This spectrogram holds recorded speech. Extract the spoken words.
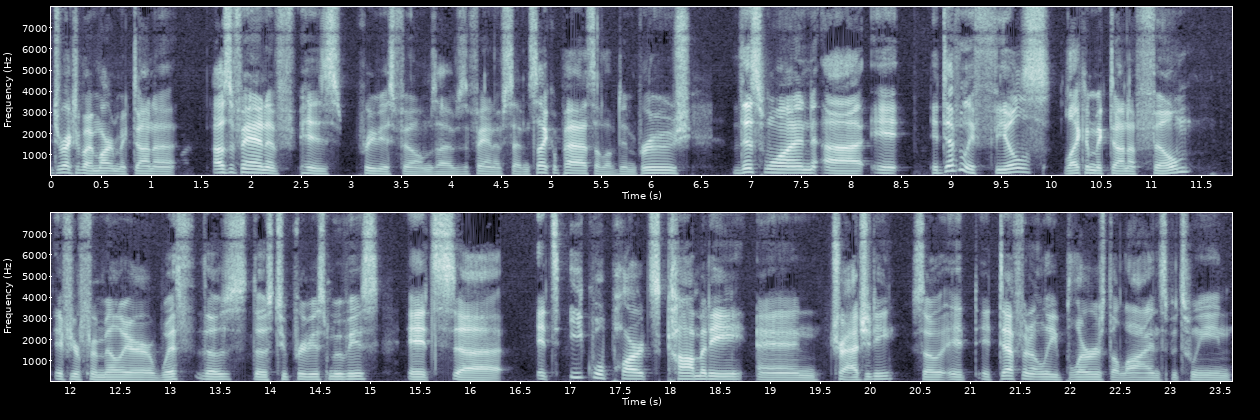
directed by Martin McDonagh. I was a fan of his previous films. I was a fan of Seven Psychopaths. I loved In Bruges. This one, uh, it it definitely feels like a McDonagh film. If you're familiar with those those two previous movies, it's uh, it's equal parts comedy and tragedy. So it it definitely blurs the lines between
